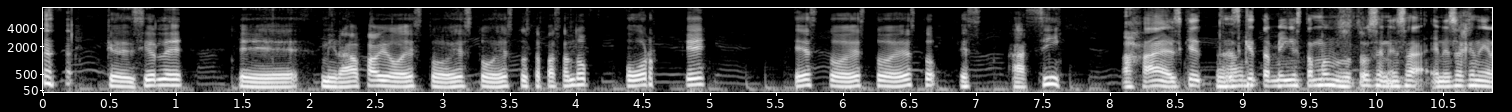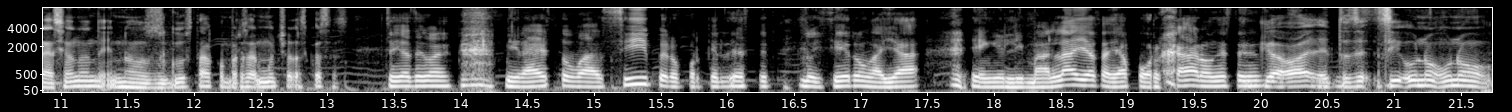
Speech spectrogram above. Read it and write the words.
que decirle, eh, mira Fabio, esto, esto, esto está pasando porque esto, esto, esto es así. Ajá, es que, Ajá. es que también estamos nosotros en esa, en esa generación donde nos gusta conversar mucho las cosas. Sí, ya digo, mira, esto va así, pero porque este lo hicieron allá en el Himalayas, allá forjaron este. Cabal, Entonces, sí, uno, uno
